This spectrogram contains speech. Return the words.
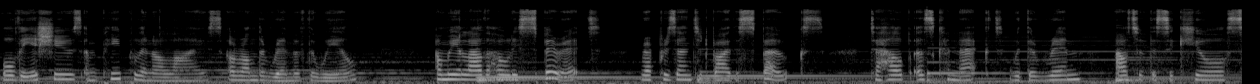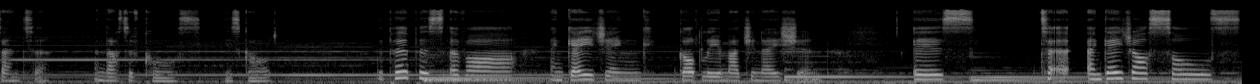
All the issues and people in our lives are on the rim of the wheel, and we allow the Holy Spirit represented by the spokes, to help us connect with the rim out of the secure centre, and that, of course, is God. The purpose of our engaging godly imagination is to engage our souls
